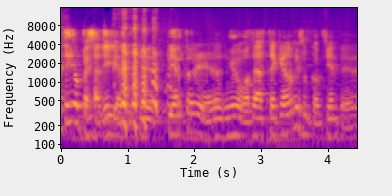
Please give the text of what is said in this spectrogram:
he tenido pesadillas. así despierto y digo, o sea, te quedó mi subconsciente.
